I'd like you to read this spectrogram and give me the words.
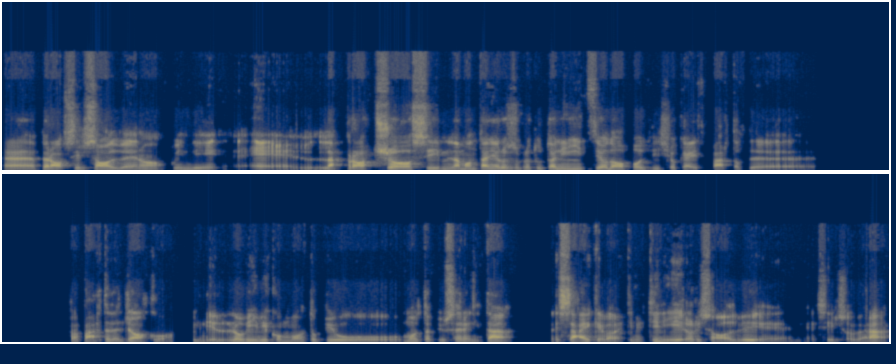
eh, però si risolve, no? Quindi eh, l'approccio, sì, la montagna russa soprattutto all'inizio, dopo dici, ok, it's part of the, fa parte del gioco, quindi lo vivi con molto più, molta più serenità e sai che vabbè, ti metti lì, lo risolvi e, e si risolverà.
